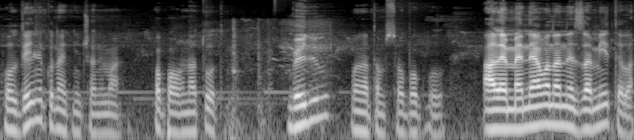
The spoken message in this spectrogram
В холодильнику навіть нічого нема. Опа, вона тут. Виділи? Вона там собак була. Але мене вона не замітила.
